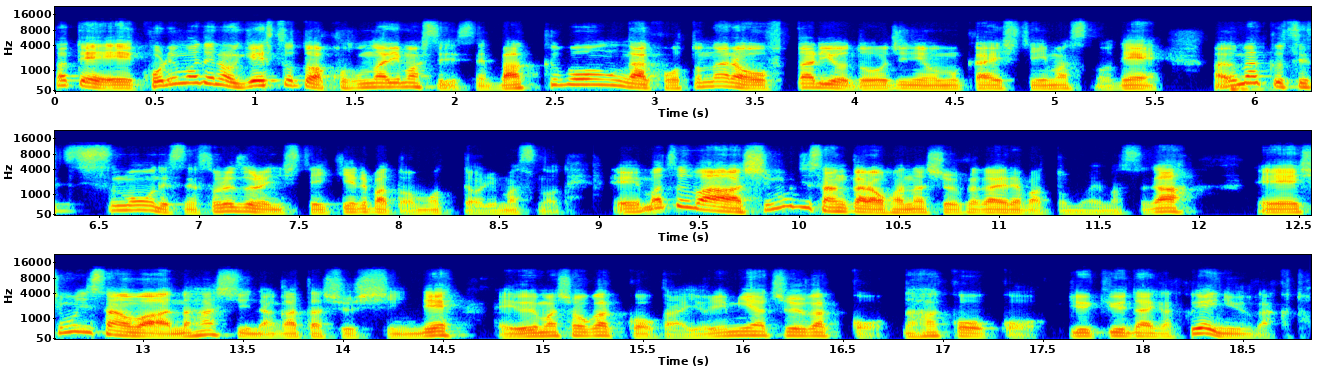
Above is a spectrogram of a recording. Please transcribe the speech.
さて、これまでのゲストとは異なりましてですね、バックボーンが異なるお二人を同時にお迎えしていますので、まあ、うまく質問をですね、それぞれにしていければと思っておりますので、え、まずは下地さんからお話を伺えればと思いますが、え、下地さんは那覇市長田出身で、上間小学校から頼宮中学校、那覇高校、琉球大学へ入学と。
